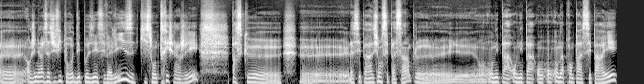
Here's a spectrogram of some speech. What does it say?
euh, en général, ça suffit pour déposer ces valises qui sont très chargées parce que euh, la séparation c'est pas simple. Euh, on n'est pas, on n'est pas, on n'apprend pas à se séparer.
